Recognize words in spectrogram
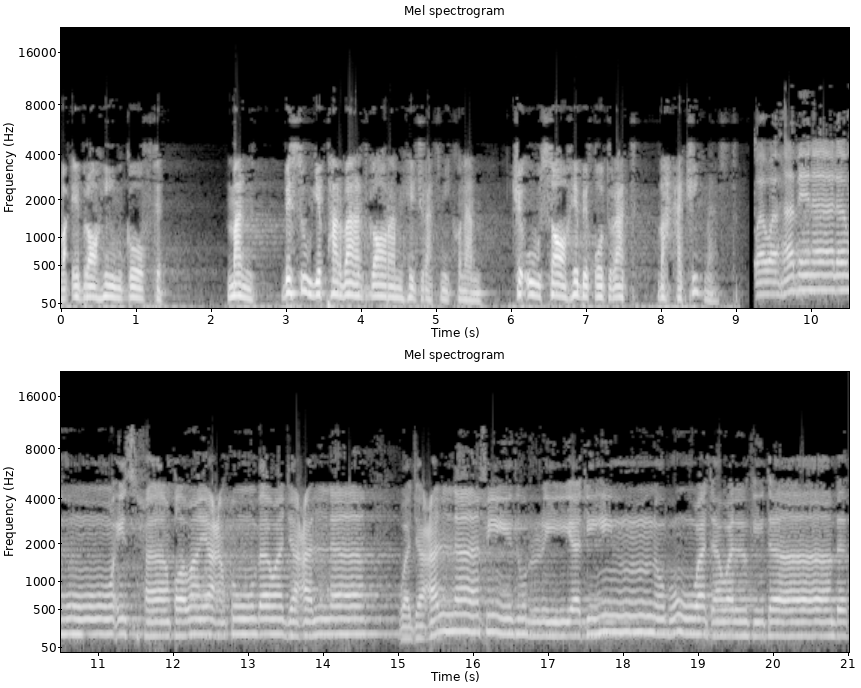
و ابراهیم گفت من به سوی پروردگارم هجرت می کنم که او صاحب قدرت و حکیم است. و وهبنا له اسحاق و یعقوب وجعلنا وجعلنا في ذريته النبوة والكتاب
